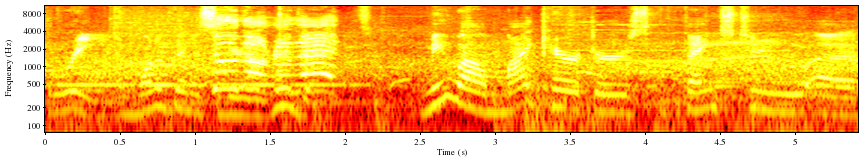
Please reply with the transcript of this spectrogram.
three, and one of them is severely wounded. relent! Meanwhile, my characters, thanks to uh,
